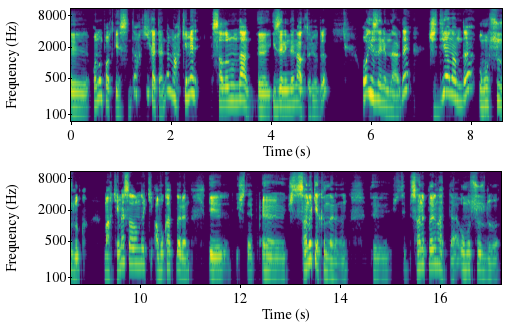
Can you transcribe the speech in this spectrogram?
E, onun podcastinde hakikaten de mahkeme salonundan e, izlenimlerini aktarıyordu. O izlenimlerde ciddi anlamda umutsuzluk, mahkeme salonundaki avukatların e, işte, e, işte sanık yakınlarının işte sanıkların hatta umutsuzluğu,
